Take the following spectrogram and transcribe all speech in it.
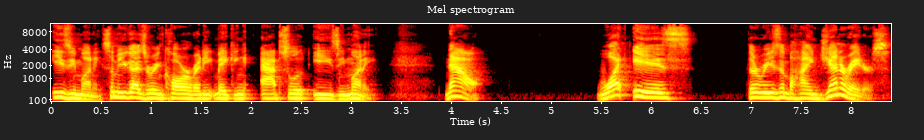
Easy money. Some of you guys are in CARR already making absolute easy money. Now, what is the reason behind generators?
